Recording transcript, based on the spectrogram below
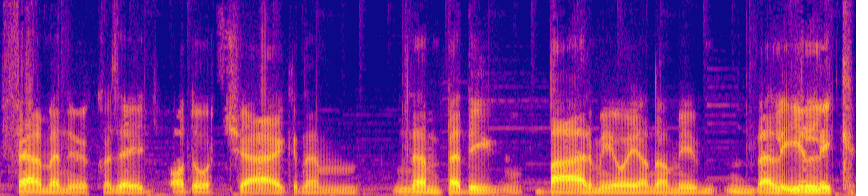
felmenők az egy adottság, nem, nem pedig bármi olyan, amivel illik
